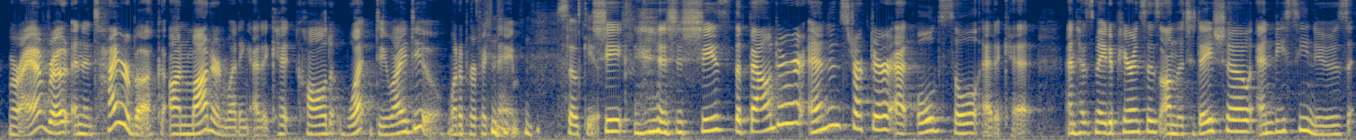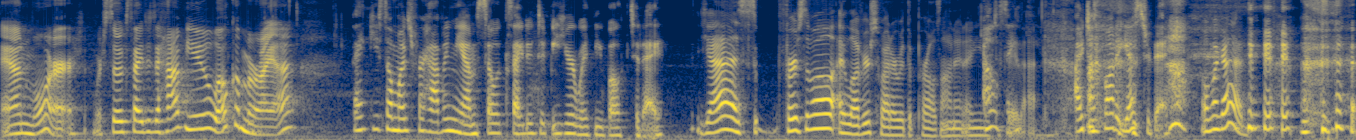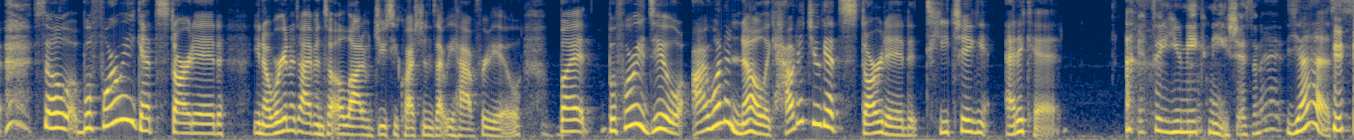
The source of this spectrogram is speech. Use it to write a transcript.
Mariah wrote an entire book on modern wedding etiquette called What Do I Do? What a perfect name. so cute. She she's the founder and instructor at Old Soul Etiquette and has made appearances on the Today Show, NBC News, and more. We're so excited to have you. Welcome, Mariah. Thank you so much for having me. I'm so excited to be here with you both today. Yes. First of all, I love your sweater with the pearls on it. I need oh, to say that. You. I just bought it yesterday. oh my God. so before we get started, you know, we're going to dive into a lot of juicy questions that we have for you. But before we do, I want to know, like, how did you get started teaching etiquette? It's a unique niche, isn't it? Yes.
